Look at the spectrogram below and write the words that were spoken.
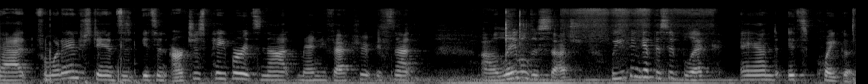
that, from what I understand, it's an Arches paper. It's not manufactured, it's not uh, labeled as such, but you can get this at Blick, and it's quite good.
